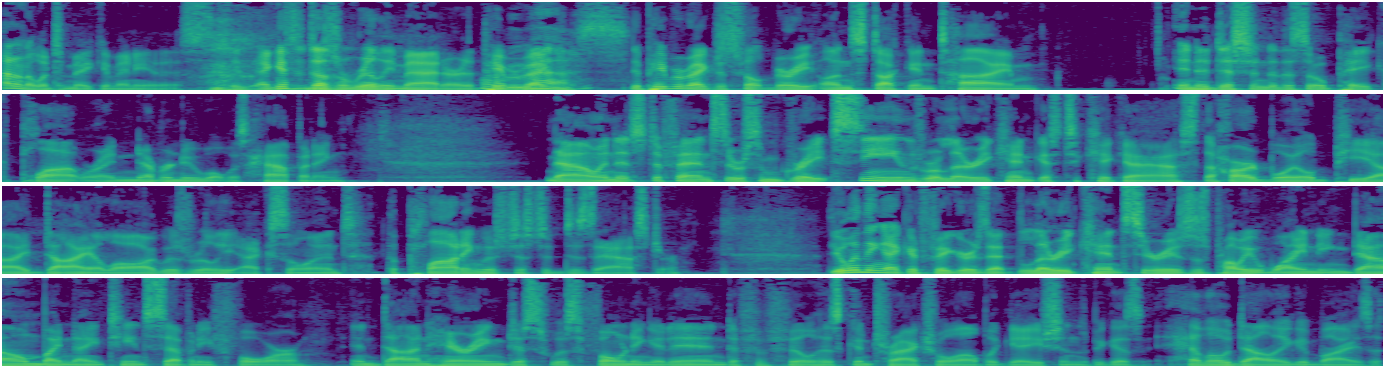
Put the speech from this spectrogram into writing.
I don't know what to make of any of this. I guess it doesn't really matter. The paperback, the paperback just felt very unstuck in time. In addition to this opaque plot where I never knew what was happening. Now, in its defense, there were some great scenes where Larry Kent gets to kick ass. The hard boiled PI dialogue was really excellent. The plotting was just a disaster. The only thing I could figure is that Larry Kent series was probably winding down by 1974, and Don Haring just was phoning it in to fulfill his contractual obligations because Hello Dolly Goodbye is a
